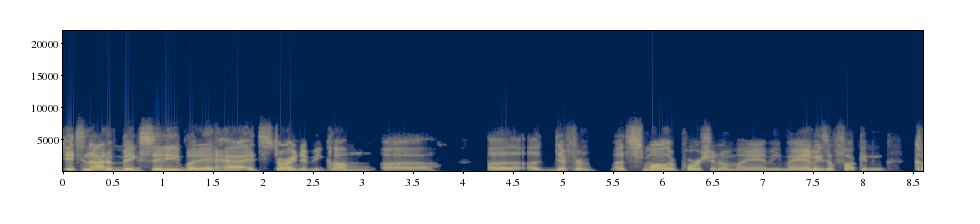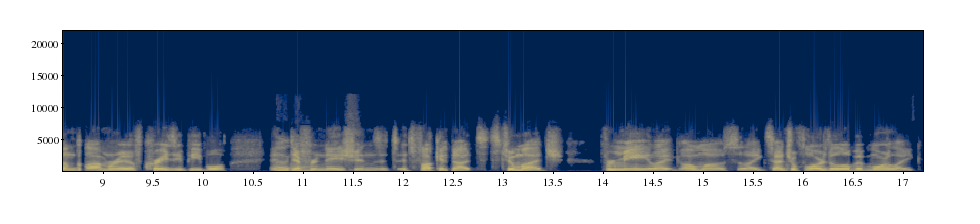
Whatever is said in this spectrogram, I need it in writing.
it's not a big city, but it ha it's starting to become uh a, a different a smaller portion of Miami. Miami's a fucking conglomerate of crazy people and Oh yeah. different nations. It's it's fucking nuts. It's too much for me. Like almost like Central Florida is a little bit more like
